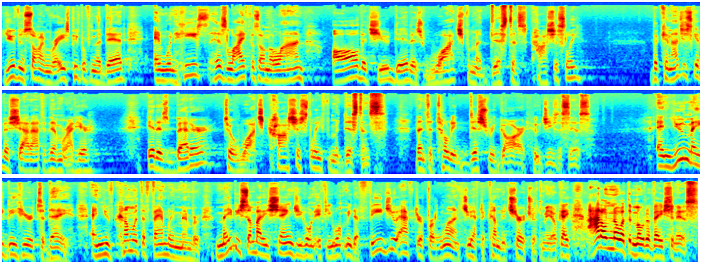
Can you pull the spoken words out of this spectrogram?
You even saw him raise people from the dead. And when he's, his life is on the line, all that you did is watch from a distance cautiously. But can I just give a shout out to them right here? It is better to watch cautiously from a distance than to totally disregard who Jesus is. And you may be here today and you've come with a family member. Maybe somebody shamed you going, if you want me to feed you after for lunch, you have to come to church with me, okay? I don't know what the motivation is.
